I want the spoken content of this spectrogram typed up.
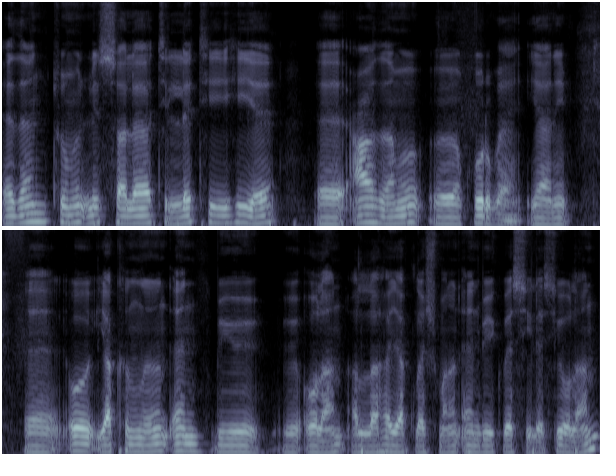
ezentumul lis salati hiye azamu e, kurbe yani e, o yakınlığın en büyüğü e, olan Allah'a yaklaşmanın en büyük vesilesi olan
